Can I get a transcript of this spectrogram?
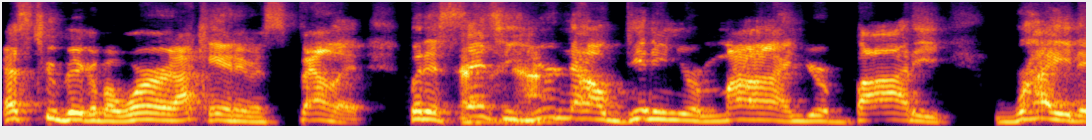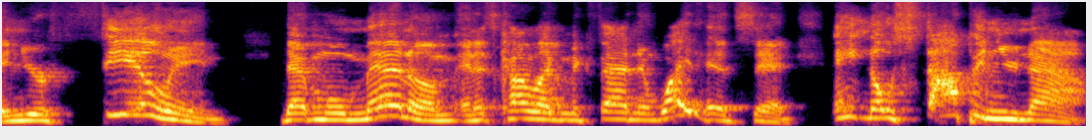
that's too big of a word. I can't even spell it. But essentially, you're now getting your mind, your body right, and you're feeling that momentum, and it's kind of like McFadden and Whitehead said, ain't no stopping you now.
